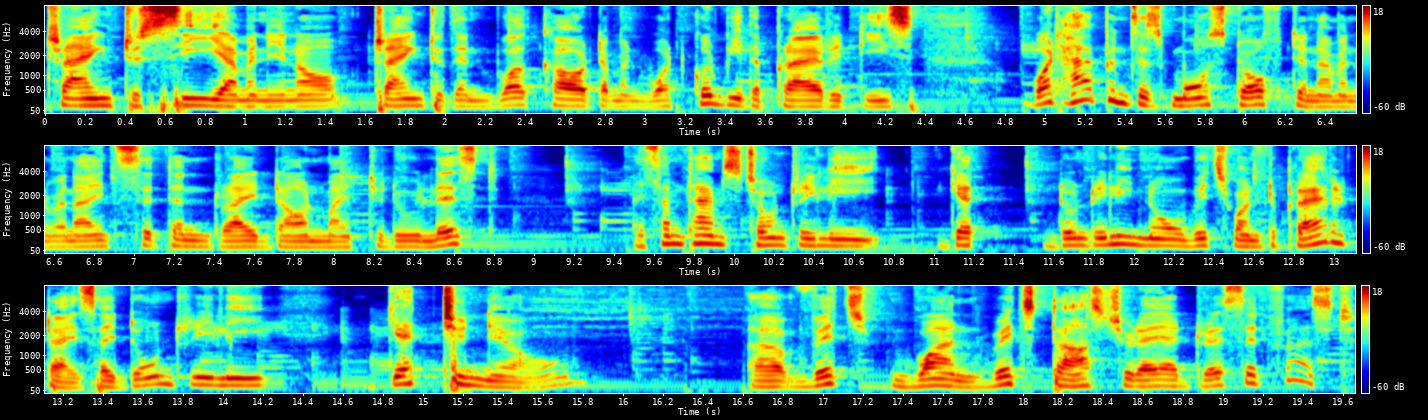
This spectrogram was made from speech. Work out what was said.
trying to see, I mean, you know, trying to then work out, I mean, what could be the priorities. What happens is most often, I mean, when I sit and write down my to do list, I sometimes don't really get, don't really know which one to prioritize. I don't really get to know uh, which one, which task should I address it first.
